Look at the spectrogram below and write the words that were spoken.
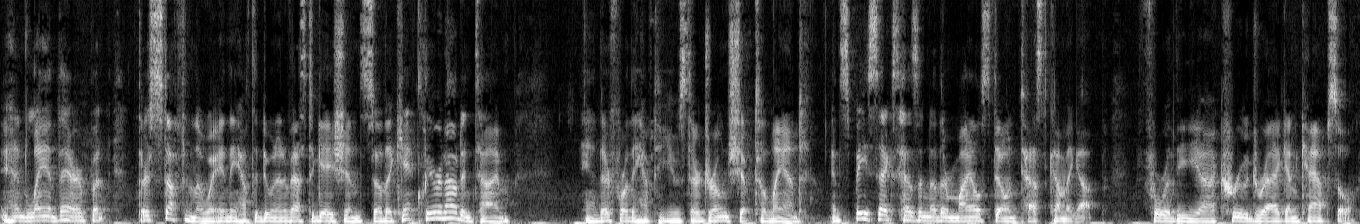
and land there, but there's stuff in the way and they have to do an investigation, so they can't clear it out in time. And therefore, they have to use their drone ship to land. And SpaceX has another milestone test coming up for the uh, Crew Dragon capsule.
